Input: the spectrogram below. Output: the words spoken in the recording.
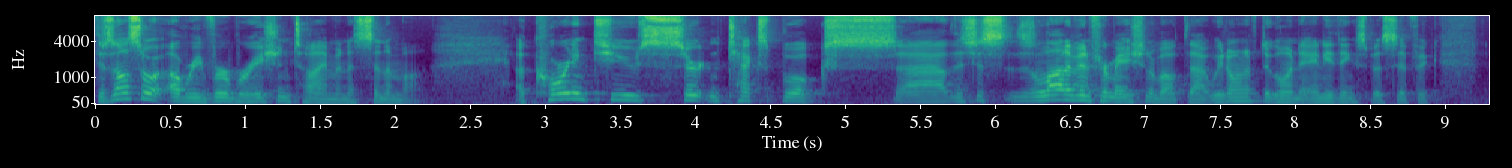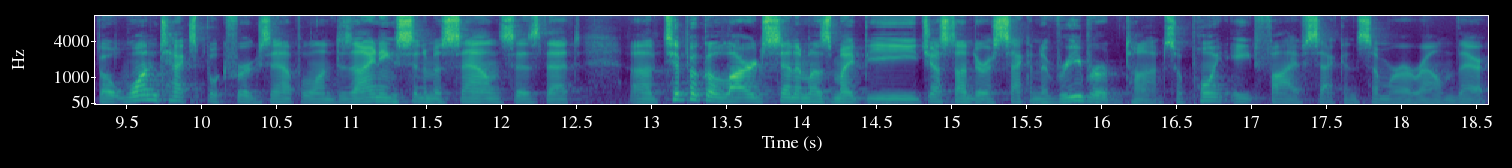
There's also a reverberation time in a cinema. According to certain textbooks, uh, there's just there's a lot of information about that. We don't have to go into anything specific. But one textbook, for example, on designing cinema sound says that uh, typical large cinemas might be just under a second of reverb time, so 0.85 seconds, somewhere around there.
